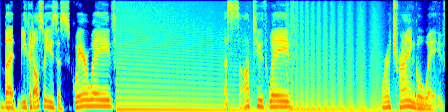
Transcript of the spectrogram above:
But you could also use a square wave, a sawtooth wave, or a triangle wave.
